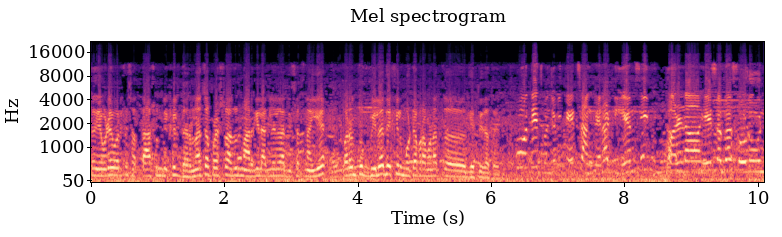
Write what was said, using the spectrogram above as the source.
तर एवढे वर्ष सत्ता असून देखील धरणाचा प्रश्न अजून मार्गी लागलेला दिसत नाहीये परंतु बिलं देखील मोठ्या प्रमाणात घेतली जात आहेत. हो तेच म्हणजे मी तेच सांगते ना. टीएमसी धरणं हे सगळं सोडून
